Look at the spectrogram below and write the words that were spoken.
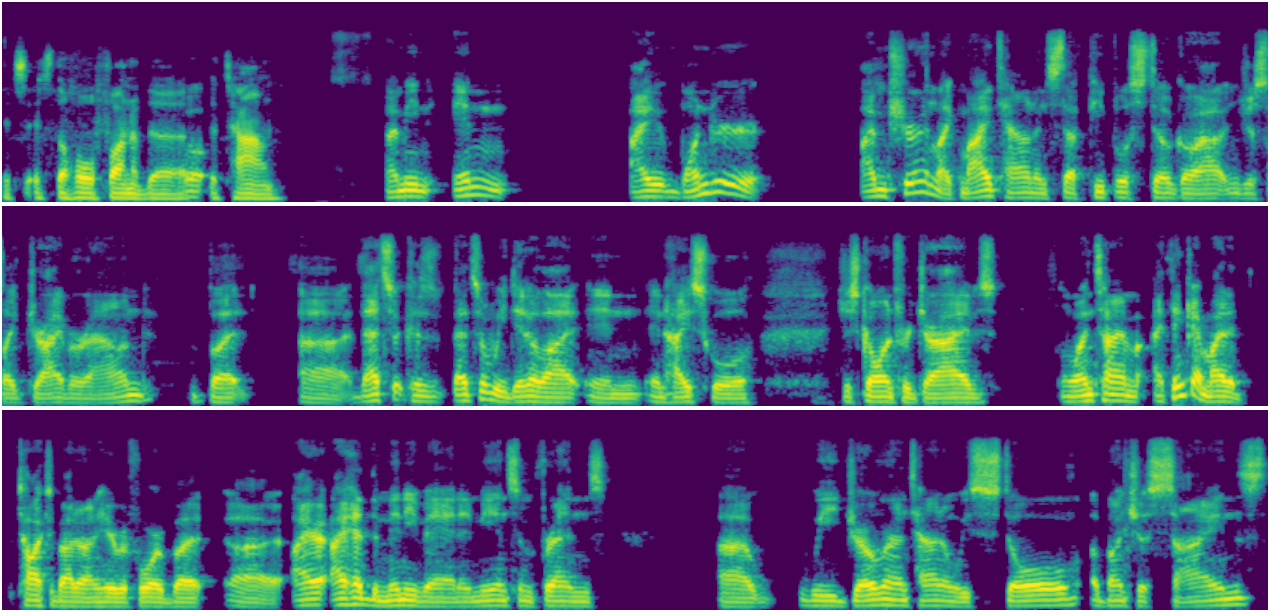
it's it's the whole fun of the Well, the town. I mean, in I wonder I'm sure in like my town and stuff, people still go out and just like drive around. But uh that's because that's what we did a lot in in high school, just going for drives. One time I think I might have talked about it on here before, but uh I I had the minivan and me and some friends uh, we drove around town and we stole a bunch of signs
